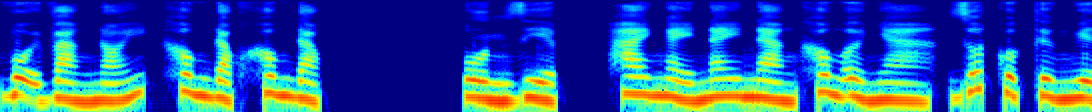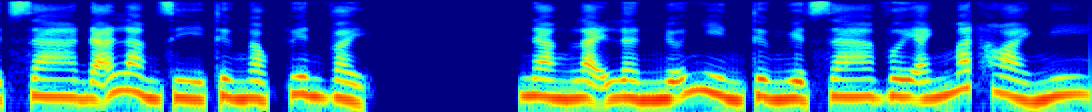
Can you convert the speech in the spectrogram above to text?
vội vàng nói, không đọc không đọc. Ôn Diệp, Hai ngày nay nàng không ở nhà, rốt cuộc từ Nguyệt gia đã làm gì từ Ngọc Tuyên vậy? Nàng lại lần nữa nhìn từ Nguyệt gia với ánh mắt hoài nghi.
